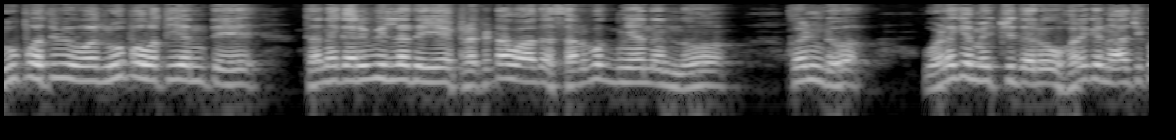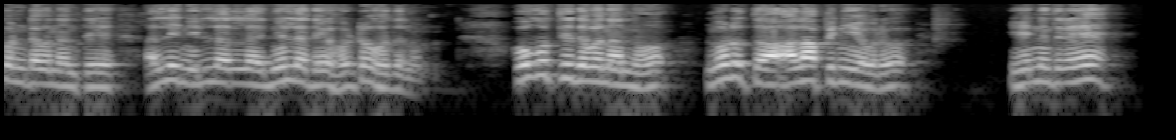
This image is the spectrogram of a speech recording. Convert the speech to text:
ರೂಪತಿ, ರೂಪವತಿಯಂತೆ ತನಗರಿವಿಲ್ಲದೆಯೇ ಪ್ರಕಟವಾದ ಸರ್ವಜ್ಞನನ್ನು ಕಂಡು ಒಳಗೆ ಮೆಚ್ಚಿದರೂ ಹೊರಗೆ ನಾಚಿಕೊಂಡವನಂತೆ ಅಲ್ಲಿ ನಿಲ್ಲಲ್ಲ, ನಿಲ್ಲದೆ ಹೊರಟು ಹೋದನು ಹೋಗುತ್ತಿದ್ದವನನ್ನು ನೋಡುತ್ತಾ ಆಲಾಪಿನಿಯವರು, ಏನೆಂದರೆ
